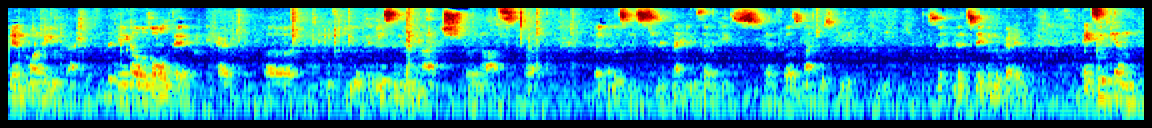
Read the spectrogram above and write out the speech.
in one day international? The data was all there. We had uh, every single match for the last, uh, ever since the 1970s when the first match was played. So let's take a look at it. Excel can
